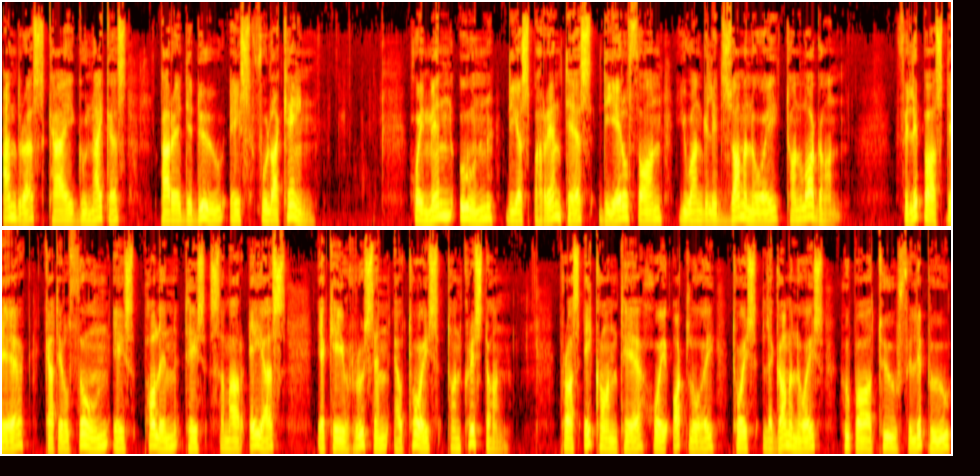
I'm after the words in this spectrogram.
andras cae gunaicas pare dedu es fulacen hoimen un dias parentes dielthon euangelizomenoi ton logon. Philippos de catelthon eis polin tes samareas eke rusen autois ton Christon. Pros econ te hoi otloi tois legomenois hupa tu Philippu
